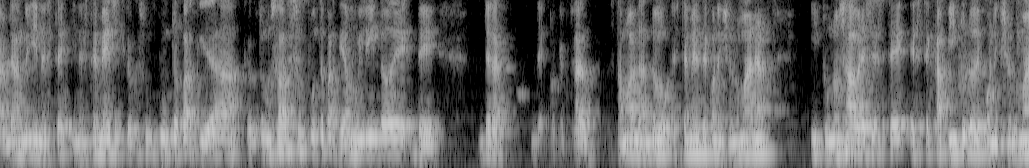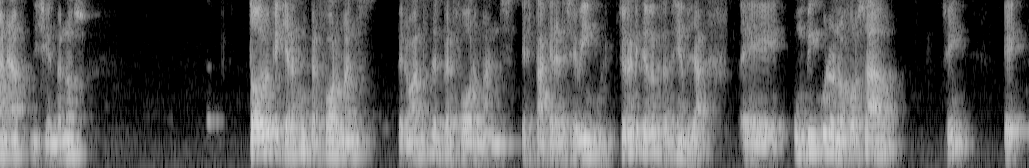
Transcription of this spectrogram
hablando y en este, en este mes, y creo que es un punto de partida, creo que tú no sabes, es un punto de partida muy lindo de, de, de la porque claro, estamos hablando este mes de conexión humana y tú nos abres este, este capítulo de conexión humana diciéndonos todo lo que quiera con performance, pero antes del performance está crear ese vínculo. Estoy repitiendo lo que estás diciendo ya. Eh, un vínculo no forzado, ¿sí? Eh,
